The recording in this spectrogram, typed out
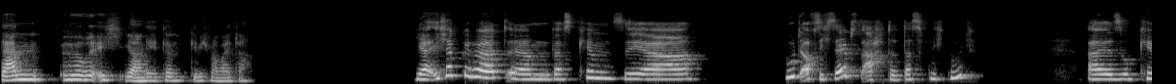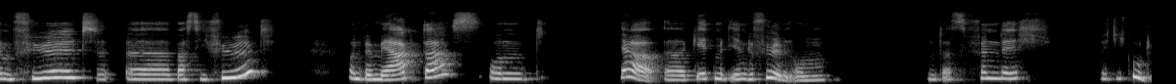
dann höre ich, ja, nee, dann gebe ich mal weiter. Ja, ich habe gehört, ähm, dass Kim sehr gut auf sich selbst achtet. Das finde ich gut. Also Kim fühlt, äh, was sie fühlt und bemerkt das und ja, äh, geht mit ihren Gefühlen um. Und das finde ich richtig gut.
